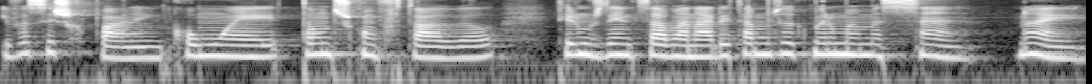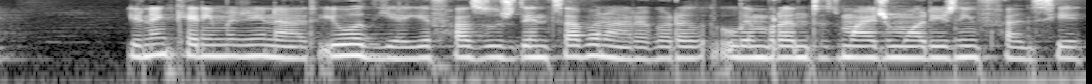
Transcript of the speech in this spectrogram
E vocês reparem como é tão desconfortável termos dentes a abanar e estarmos a comer uma maçã, não é? Eu nem quero imaginar. Eu odiei a fase dos dentes a abanar. Agora, lembrando de mais memórias de infância,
